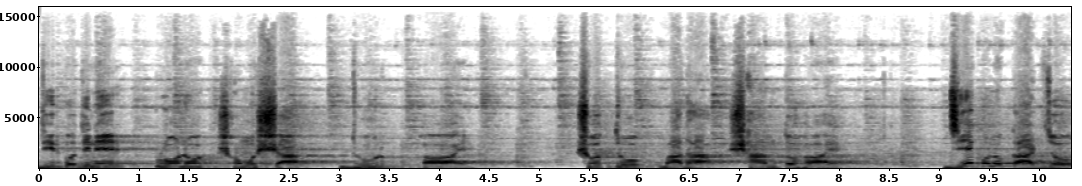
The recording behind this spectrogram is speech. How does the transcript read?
দীর্ঘদিনের পুরনো সমস্যা দূর হয়। শত্রু বাধা শান্ত হয়। যে কোনো কার্য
